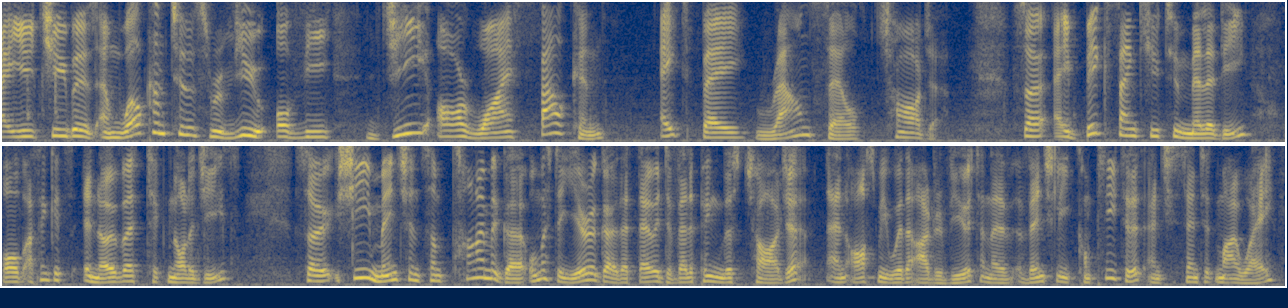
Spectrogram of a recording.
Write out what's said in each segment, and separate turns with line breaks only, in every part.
G'day YouTubers and welcome to this review of the GYRFALCON 8 bay round cell charger. So a big thank you to Melody of I think it's Enova Technologies. So she mentioned some time ago, almost a year ago, that they were developing this charger and asked me whether I'd review it and they've eventually completed it and she sent it my way.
